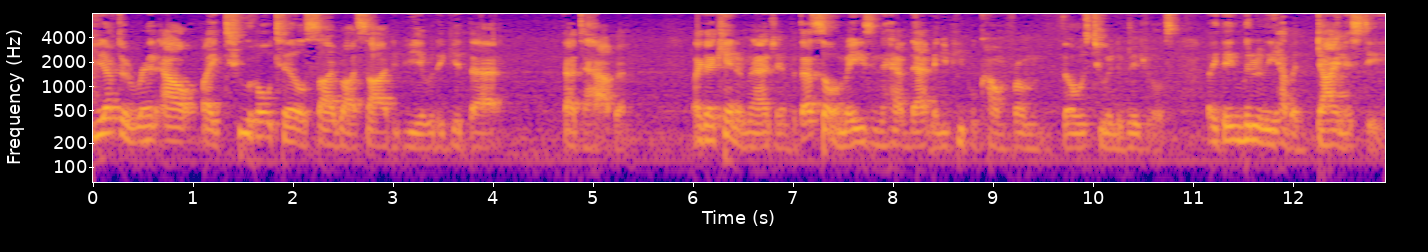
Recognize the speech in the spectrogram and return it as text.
You'd have to rent out like two hotels side by side to be able to get that that to happen. Like I can't imagine, but that's so amazing to have that many people come from those two individuals. Like they literally have a dynasty.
